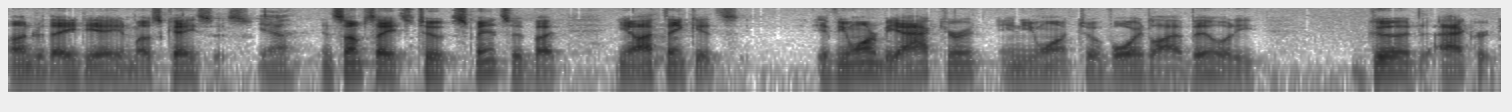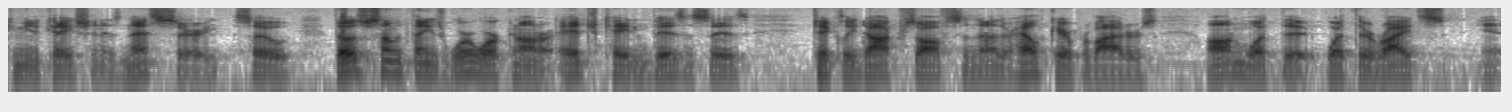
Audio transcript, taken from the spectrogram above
under the ADA in most cases? Yeah. In some say it's too expensive, but, you know, I think it's, if you want to be accurate and you want to avoid liability, good, accurate communication is necessary. So those are some of the things we're working on, are educating businesses, particularly doctor's offices and other healthcare providers, on what the, what their rights, eh,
